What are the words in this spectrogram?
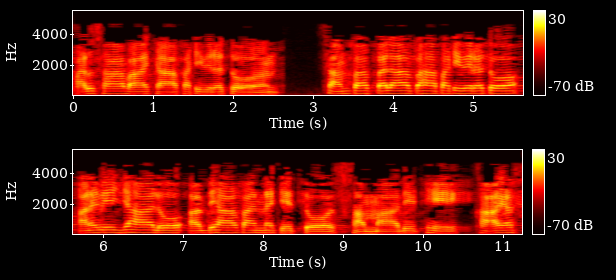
පරුසා වාචා පටිවිරතෝ. සම්පප්පලාපහ පටිවිරතෝ අනවිජ්ජාලෝ අභ්‍යාපන්න චිත්තෝ සම්මාදිට්ඨේ කායස්ස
